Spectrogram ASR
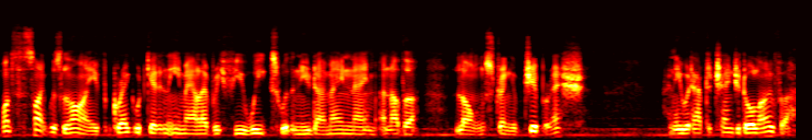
Once the site was live, Greg would get an email every few weeks with a new domain name, another long string of gibberish, and he would have to change it all over.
